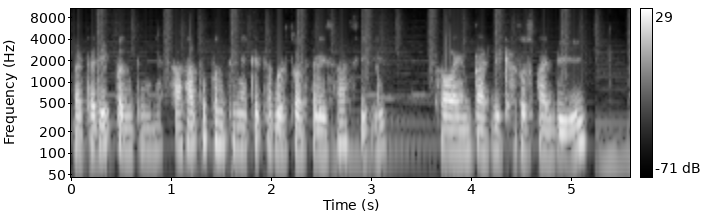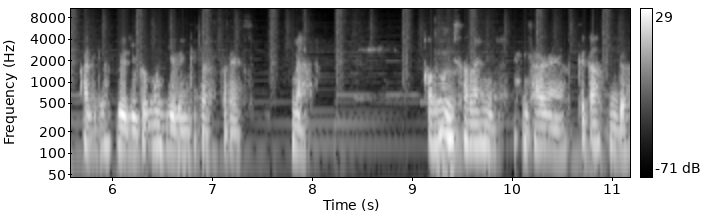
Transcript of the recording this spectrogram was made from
Nah, tadi pentingnya, salah satu pentingnya kita bersosialisasi, selain tadi kasus tadi, adalah dia juga menggiring kita stres. Nah, kalau misalnya misalnya kita sudah,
